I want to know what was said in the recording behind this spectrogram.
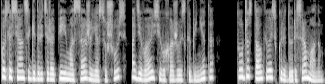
После сеанса гидротерапии и массажа я сушусь, одеваюсь и выхожу из кабинета, тут же сталкиваясь в коридоре с Романом,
